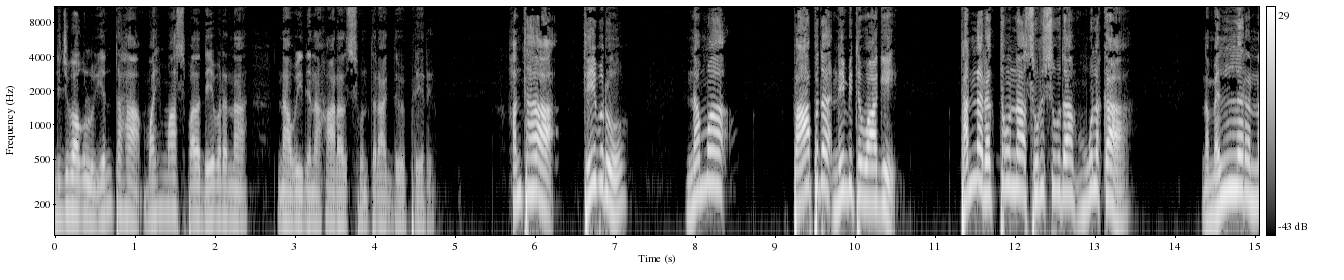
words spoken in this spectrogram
ನಿಜವಾಗಲೂ ಎಂತಹ ಮಹಿಮಾಸ್ಪದ ದೇವರನ್ನ ನಾವು ಇದನ್ನು ಆರಾಧಿಸುವಂತರಾಗಿದ್ದೇವೆ ಪ್ರಿಯರೇ. ಅಂತಹ ದೇವರು ನಮ್ಮ ಪಾಪದ ನಿಮಿತ್ತವಾಗಿ ತನ್ನ ರಕ್ತವನ್ನು ಸುರಿಸುವುದ ಮೂಲಕ ನಮ್ಮೆಲ್ಲರನ್ನ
